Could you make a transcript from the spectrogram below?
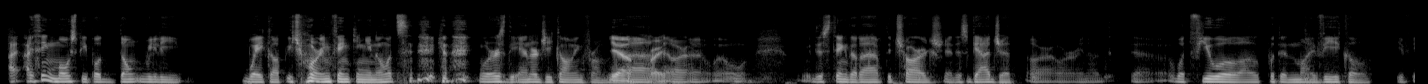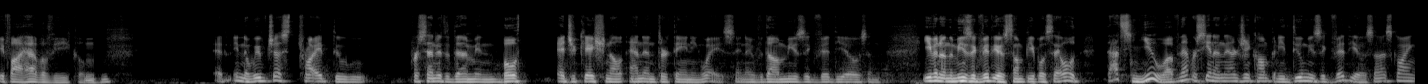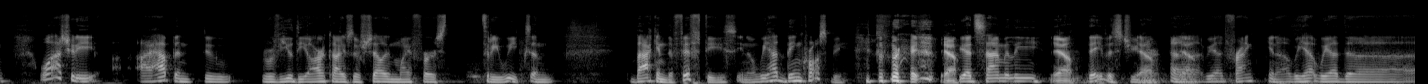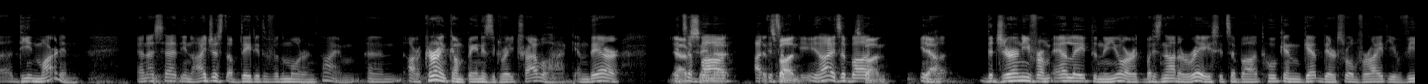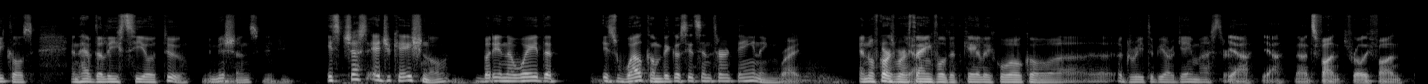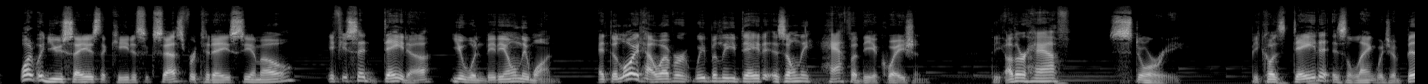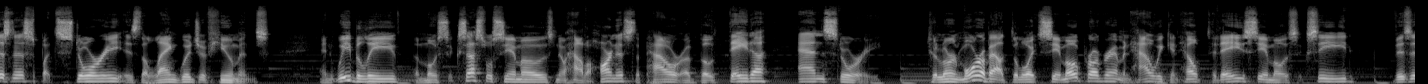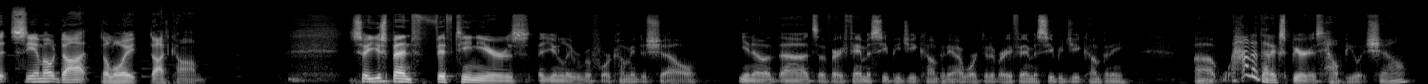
I, I think most people don't really wake up each morning thinking, you know, what's where's the energy coming from? Yeah, Uh, right. Or uh, well, this thing that I have to charge, uh, this gadget, or, or you know, uh, what fuel I'll put in my vehicle if, if I have a vehicle Mhm. and you know we've just tried to present it to them in both educational and entertaining ways and we've done music videos and even in the music videos some people say oh that's new i've never seen an energy company do music videos and i was going well actually i happened to review the archives of shell in my first three weeks and back in the 50s you know we had bing crosby right. Yeah. we had sammy lee Yeah. Davis Jr. Yeah, Uh, yeah. We had Frank, you know, we had we had uh, Dean Martin, and I said, you know, I just updated it for the modern time, and our current campaign is a great travel hack, and there, Yeah, it's I've about uh, It's a- fun. you know, it's It's about fun. you Yeah. know the journey from LA to New York, but it's not a race. It's about who can get there through a variety of vehicles and have the least CO two emissions. Mhm. It's just educational, but in a way that is welcome because it's entertaining. Right. And of course, we're Yeah. thankful that Kaley Cuoco uh, agreed to be our game master. Yeah. Yeah. No, it's fun. It's really fun. What would you say is the key to success for today's CMO? If you said data, you wouldn't be the only one. At Deloitte, however, we believe data is only half of the equation. The other half, story. Because data is the language of business, but story is the language of humans. And we believe the most successful CMOs know how to harness the power of both data and story. To learn more about Deloitte's CMO program and how we can help today's CMO succeed, visit cmo.deloitte.com. So you spent 15 years at Unilever before coming to Shell. You know, uh, it's a very famous CPG company. I worked at a very famous CPG company. Uh, how did that experience help you at Shell?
